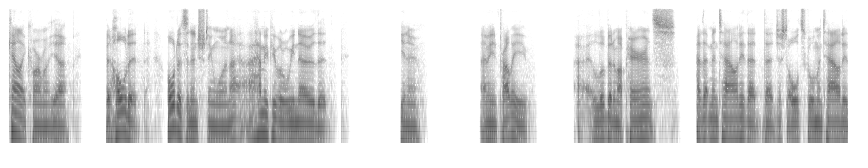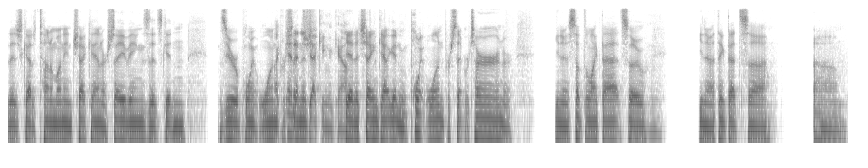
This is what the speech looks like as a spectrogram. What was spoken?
kind of like karma, yeah. But hold it, hold it's an interesting one. I, I, how many people do we know that, you know, I mean, probably uh, a little bit of my parents have that mentality, that that just old school mentality. They just got a ton of money in checking or savings that's getting zero point one in a checking account. Yeah, in a checking account getting 0.1 percent return, or you know something like that. So, Mhm. you know, I think that's uh, um,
